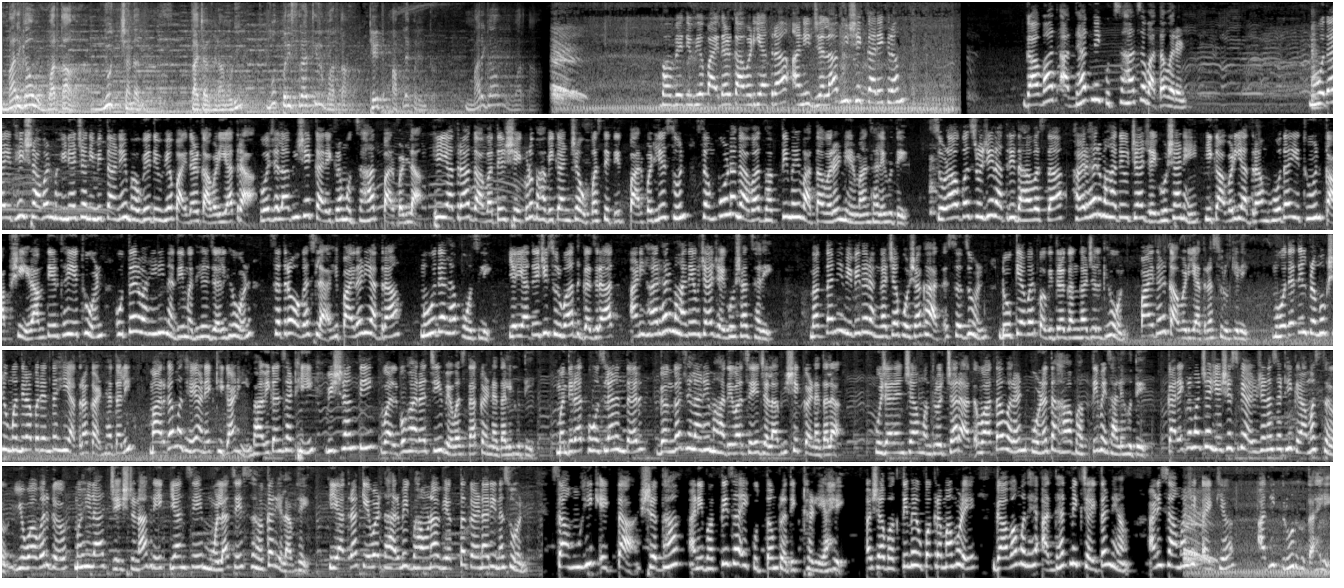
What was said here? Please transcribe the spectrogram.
मारेगाव वार्ता news channel. ताज्या घडामोडी व परिसरातील वार्ता थेट आपल्यापर्यंत. मारेगाव वार्ता. भव्य दिव्य पायदळ कावड यात्रा आणि जलाभिषेक कार्यक्रम. गावात आध्यात्मिक उत्साहाचं वातावरण. महोदा येथे श्रावण महिन्याच्या निमित्ताने भव्य दिव्य पायदळ कावड यात्रा व जलाभिषेक कार्यक्रम उत्साहात पार पडला. ही यात्रा गावातील शेकडो भाविकांच्या उपस्थितीत पार पडली असून संपूर्ण गावात भक्तिमय वातावरण निर्माण झाले होते. सोळा ऑगस्ट रोजी रात्री दहा वाजता हर हर महादेवच्या जयघोषाने ही कावड यात्रा मोहदा येथून कापशी रामतीर्थ येथून उत्तरवाहिनी नदीमधील जल घेऊन सतरा ऑगस्टला ही पायदळ यात्रा मोहद्याला पोहोचली. या यात्रेची सुरुवात गजरात आणि हर हर महादेवच्या जयघोषात झाली. भक्तांनी विविध रंगाच्या पोशाखात सजून डोक्यावर पवित्र गंगाजल घेऊन पायदळ कावड यात्रा सुरू केली. मोहद्यातील प्रमुख शिवमंदिरापर्यंत ही यात्रा काढण्यात आली. मार्गामध्ये अनेक ठिकाणी भाविकांसाठी विश्रांती व अल्पोहाराची व्यवस्था करण्यात आली होती. मंदिरात पोहोचल्यानंतर गंगाजलाने महादेवाचे जलाभिषेक करण्यात आला. पुजाऱ्यांच्या मंत्रोच्चारात वातावरण पूर्णतः भक्तिमय झाले होते. कार्यक्रमाच्या यशस्वी आयोजनासाठी ग्रामस्थ युवा वर्ग महिला ज्येष्ठ नागरिक यांचे मोलाचे सहकार्य लाभले. ही यात्रा केवळ धार्मिक भावना व्यक्त करणारी नसून सामूहिक एकता श्रद्धा आणि भक्तीचा एक उत्तम प्रतीक ठरली आहे. अशा भक्तिमय उपक्रमामुळे गावामध्ये आध्यात्मिक चैतन्य आणि सामाजिक ऐक्य अधिक दृढ होत आहे.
